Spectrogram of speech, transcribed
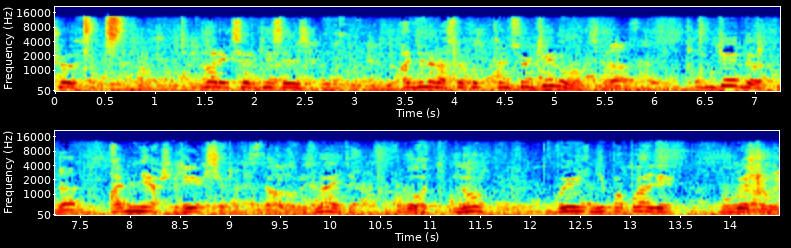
что Гарик Саркисович один раз только консультировался. Да. Вот это. Да. А мне аж легче так стало, вы знаете. Вот. Но вы не попали в эту,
